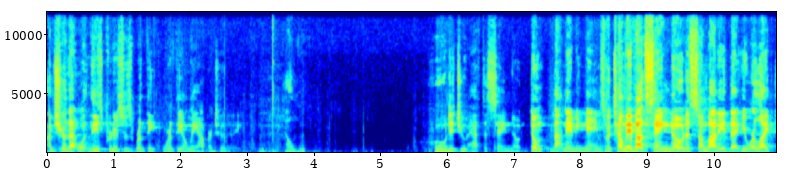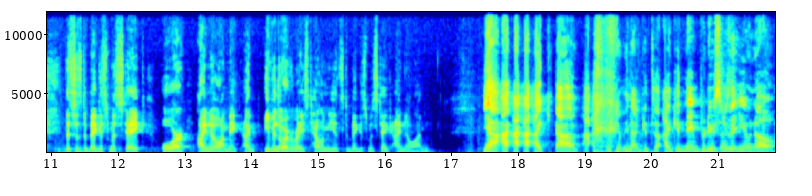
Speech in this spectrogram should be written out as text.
I'm sure that what these producers weren't the, weren't the only opportunity. No. Who did you have to say no? Don't not naming names, but tell me about saying no to somebody that you were like, this is the biggest mistake, or I know I make, I'm, even though everybody's telling me it's the biggest mistake, I know I'm. Yeah, I, I, I, uh, I mean, I could, t- I could name producers that you know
